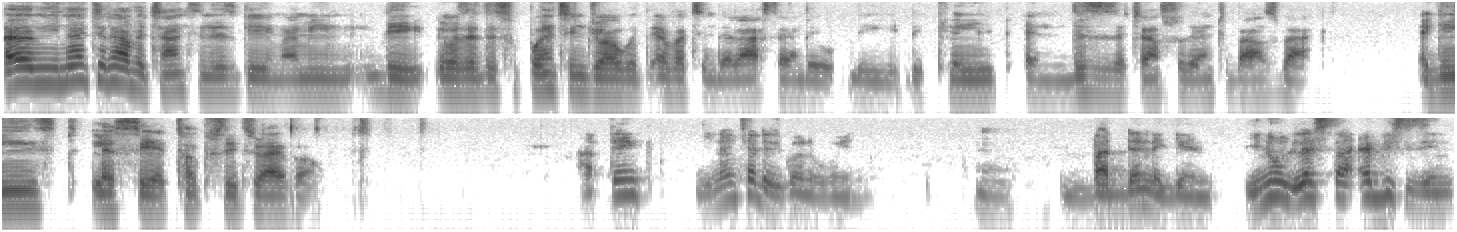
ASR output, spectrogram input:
um, United have a chance in this game. I mean, they it was a disappointing draw with Everton the last time they, they, they played, and this is a chance for them to bounce back against, let's say, a top six rival. I think United is going to win. Mm. But then again, you know, Leicester every season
